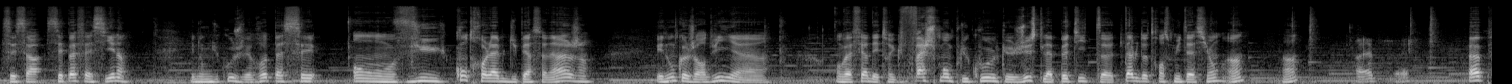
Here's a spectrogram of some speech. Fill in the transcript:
C'est ça, c'est pas facile. Et donc du coup, je vais repasser en vue contrôlable du personnage. Et donc aujourd'hui, euh, on va faire des trucs vachement plus cool que juste la petite euh, table de transmutation, hein Hein Ouais, ouais. Hop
